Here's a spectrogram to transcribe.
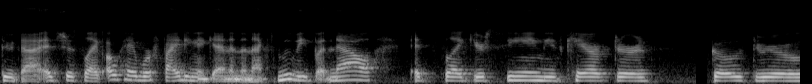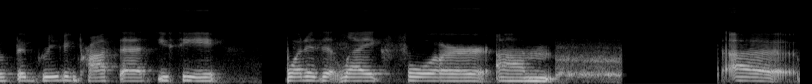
through that. It's just like, okay, we're fighting again in the next movie, but now it's like you're seeing these characters go through the grieving process. You see what is it like for um, uh,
